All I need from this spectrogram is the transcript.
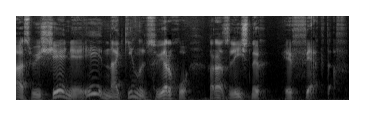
освещение и накинуть сверху различных эффектов.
